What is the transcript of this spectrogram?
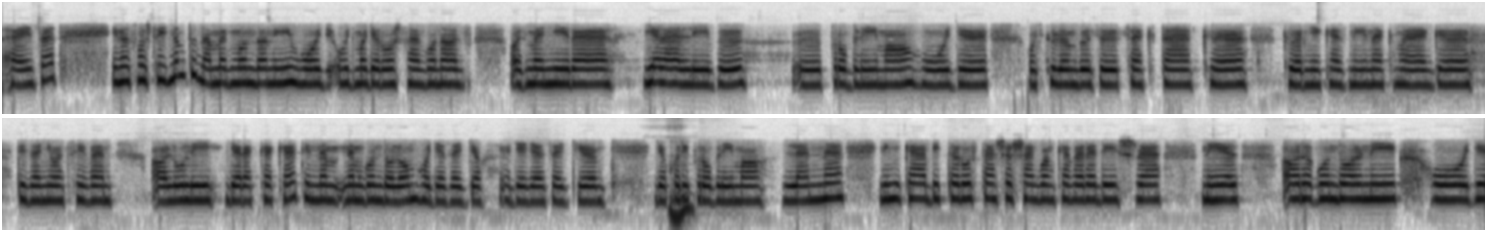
helyzet. Én azt most így nem tudnám megmondani, hogy, hogy Magyarországon az, az mennyire jelenlévő probléma, hogy, hogy különböző szekták környékeznének meg 18 éven aluli gyerekeket. Én nem, nem gondolom, hogy ez egy, hogy ez egy gyakori uh-huh. probléma lenne. Inkább itt a rossz társaságban keveredésre nél arra gondolnék, hogy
